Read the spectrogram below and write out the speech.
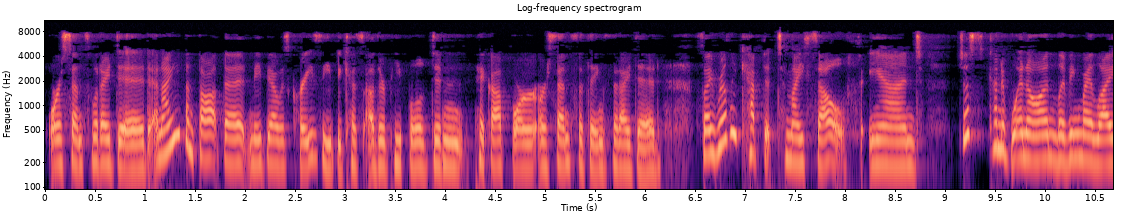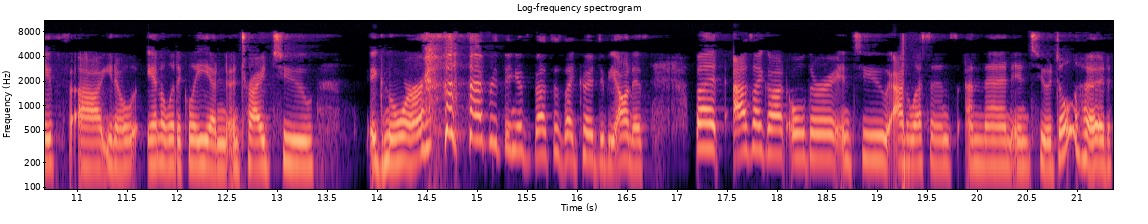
or sense what I did. And I even thought that maybe I was crazy because other people didn't pick up or, or sense the things that I did. So I really kept it to myself and just kind of went on living my life, uh, you know, analytically and, and tried to ignore everything as best as I could, to be honest. But as I got older into adolescence and then into adulthood,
